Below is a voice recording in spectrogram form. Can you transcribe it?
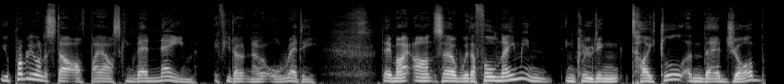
You probably want to start off by asking their name if you don't know it already. They might answer with a full name, in, including title and their job,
